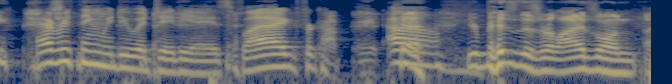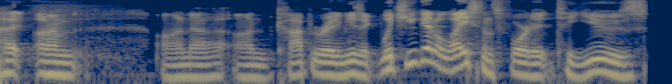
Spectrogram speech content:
Everything we do at JDA is flagged for copyright. Yeah, Uh, your business relies on uh, on on uh, on copyrighted music, which you get a license for to, to use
